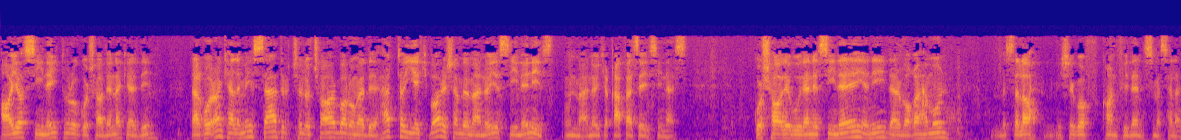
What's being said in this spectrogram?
آیا سینه ای تو رو گشاده نکردیم در قرآن کلمه صدر 44 بار اومده. حتی یک بارش هم به معنای سینه نیست. اون معنایی که قفسه سینه است. گشاده بودن سینه یعنی در واقع همون مثلا میشه گفت کانفیدنس مثلا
